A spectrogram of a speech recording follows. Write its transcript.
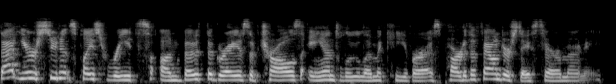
That year, students placed wreaths on both the graves of Charles and Lula McIver as part of the Founders Day ceremony,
